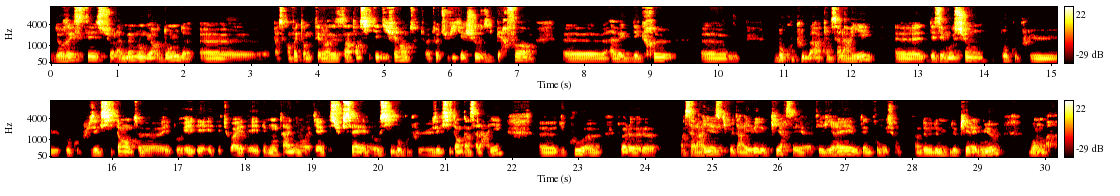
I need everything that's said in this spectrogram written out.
de rester sur la même longueur d'onde euh, parce qu'en fait, on était dans des intensités différentes. Tu vois, toi, tu vis quelque chose d'hyper fort euh, avec des creux euh, beaucoup plus bas qu'un salarié. Euh, des émotions beaucoup plus beaucoup plus excitantes euh, et, et, des, tu vois et des, montagnes on va dire et des succès aussi beaucoup plus excitants qu'un salarié. Euh, du coup euh, tu vois le, le, un salarié ce qui peut t'arriver de pire c'est t'es viré ou t'as une promotion. Enfin de, de, de, pire et de mieux. Bon bah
